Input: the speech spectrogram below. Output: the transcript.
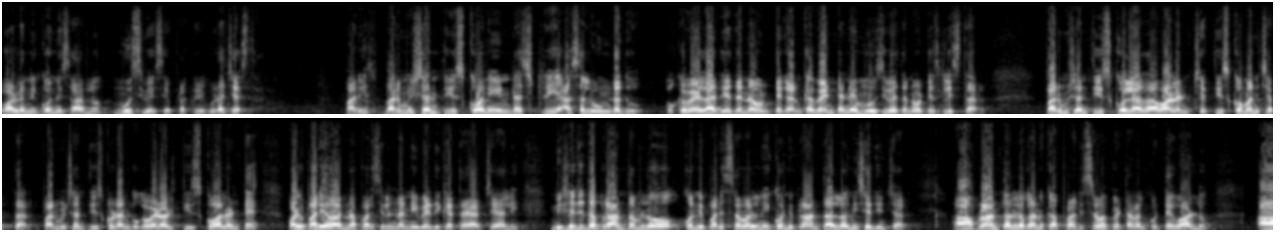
వాళ్ళని కొన్నిసార్లు మూసివేసే ప్రక్రియ కూడా చేస్తారు. పరి పర్మిషన్ తీసుకొని ఇండస్ట్రీ అసలు ఉండదు. ఒకవేళ అది ఏదైనా ఉంటే కనుక వెంటనే మూసివేత నోటీసులు ఇస్తారు. పర్మిషన్ తీసుకోలేగా వాళ్ళని తీసుకోమని చెప్తారు. పర్మిషన్ తీసుకోవడానికి ఒకవేళ వాళ్ళు తీసుకోవాలంటే వాళ్ళు పర్యావరణ పరిశీలన నివేదిక తయారు చేయాలి. నిషేధిత ప్రాంతంలో కొన్ని పరిశ్రమల్ని కొన్ని ప్రాంతాల్లో నిషేధించారు. ఆ ప్రాంతంలో కనుక పరిశ్రమ పెట్టాలనుకుంటే వాళ్ళు ఆ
